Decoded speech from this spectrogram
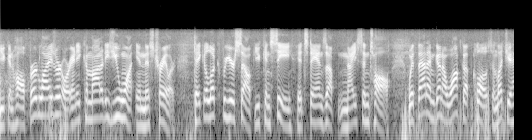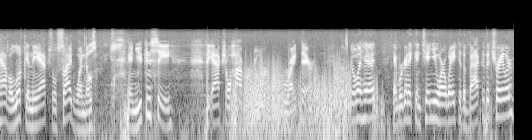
You can haul fertilizer or any commodities you want in this trailer. Take a look for yourself. You can see it stands up nice and tall. With that, I'm going to walk up close and let you have a look in the actual side windows. And you can see the actual hopper door right there. Let's go ahead and we're going to continue our way to the back of the trailer.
